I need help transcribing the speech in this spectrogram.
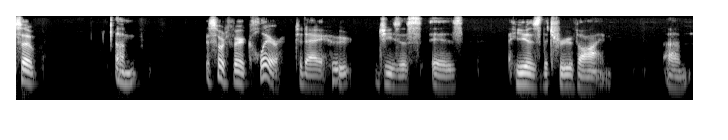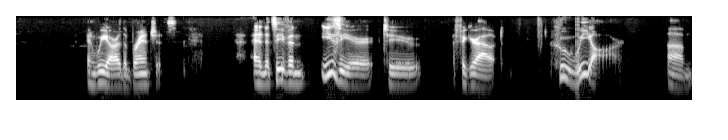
So, um, it's sort of very clear today who Jesus is. He is the true vine, um, and we are the branches. And it's even easier to figure out who we are um,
